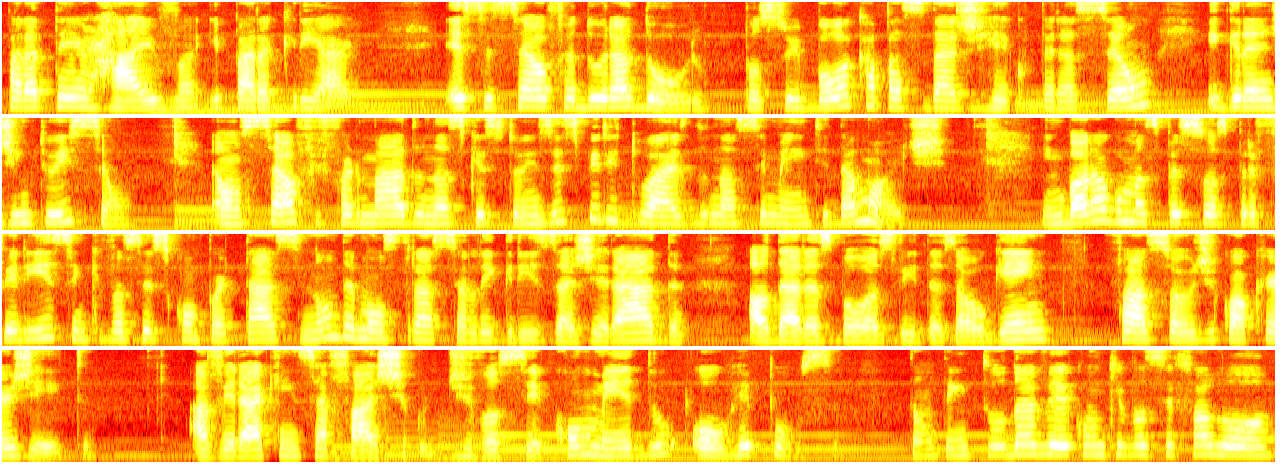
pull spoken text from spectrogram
para ter raiva e para criar. Esse self é duradouro, possui boa capacidade de recuperação e grande intuição. É um self formado nas questões espirituais do nascimento e da morte. Embora algumas pessoas preferissem que você se comportasse e não demonstrasse alegria exagerada ao dar as boas-vindas a alguém, faça-o de qualquer jeito. Haverá quem se afaste de você com medo ou repulsa. Então tem tudo a ver com o que você falou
